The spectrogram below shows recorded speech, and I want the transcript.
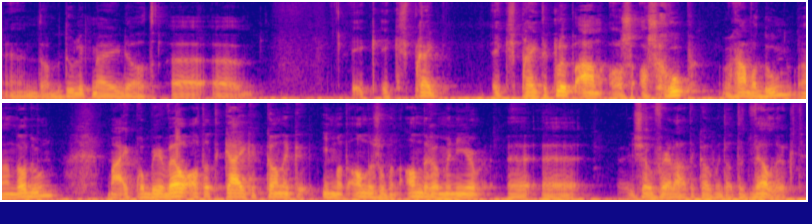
En daar bedoel ik mee dat eh, eh, ik, ik, spreek, ik spreek de club aan als, als groep. We gaan wat doen, we gaan dat doen. Maar ik probeer wel altijd te kijken, kan ik iemand anders op een andere manier eh, zover laten komen dat het wel lukt.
